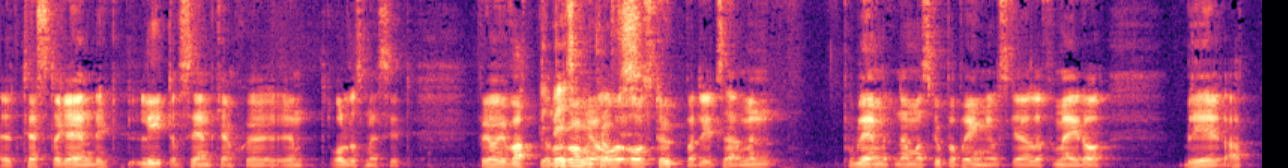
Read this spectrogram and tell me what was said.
eh, testa grejen. Det är lite för sent kanske rent åldersmässigt. För jag har ju varit några gånger och, och ståuppat lite så här. Men problemet när man ståuppar på engelska, eller för mig då, blir att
